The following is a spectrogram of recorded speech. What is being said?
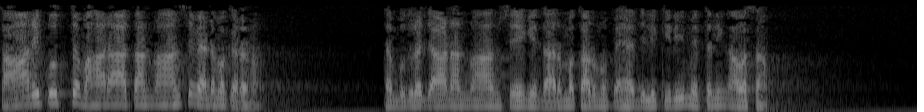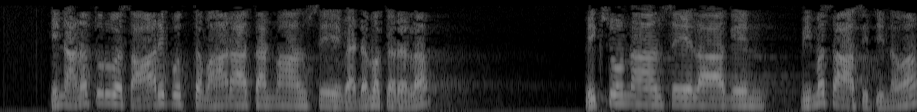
සාරිපුත්ත මහරහතන් වහන්සේ වැඩම කරනවා. දැන් බුදුරජාණන් වහන්සේගේ ධර්ම කරුණු පැහැදිලි කිරීම එතනින් අවසන්. ඉන් අනතුරුව සාරිපුත්ත මහරහතන් වහන්සේ වැඩම කරලා භික්ෂුන් වහන්සේලාගෙන් විමසා සිටිනවා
